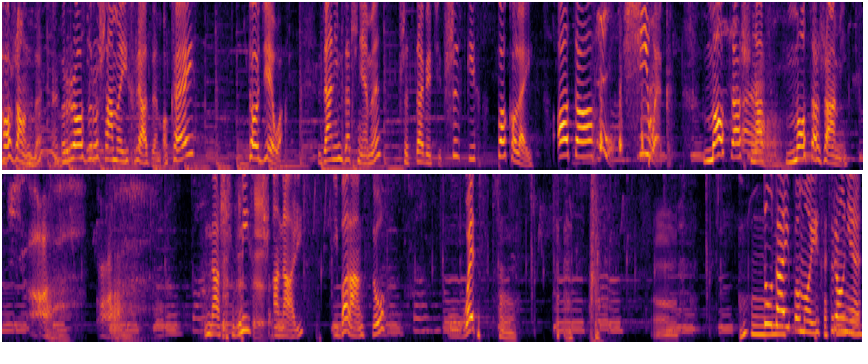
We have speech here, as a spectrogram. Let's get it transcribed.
porządzę. Rozruszamy ich razem, ok? Do dzieła. Zanim zaczniemy, przedstawię Ci wszystkich po kolei. Oto siłek. Mocarz nad mocarzami. Nasz mistrz analiz i balansu, Łebski. Tutaj po mojej stronie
